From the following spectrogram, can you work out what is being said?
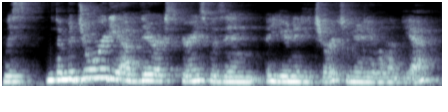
Was the majority of their experience was in a Unity Church, Unity of Olympia.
